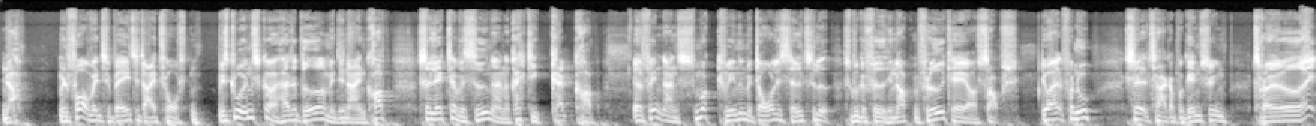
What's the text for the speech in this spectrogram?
Nå, men for at vende tilbage til dig, Torsten. Hvis du ønsker at have det bedre med din egen krop, så læg dig ved siden af en rigtig grim krop. Eller find dig en smuk kvinde med dårlig selvtillid, så du kan fede hende op med flødekager og sovs. Det var alt for nu. Selv takker på gensyn. Træde af!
